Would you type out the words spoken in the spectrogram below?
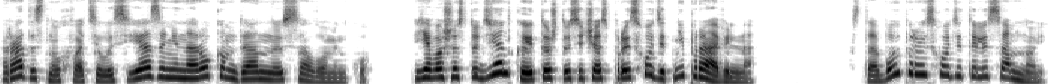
Радостно ухватилась я за ненароком данную соломинку. «Я ваша студентка, и то, что сейчас происходит, неправильно!» «С тобой происходит или со мной?»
